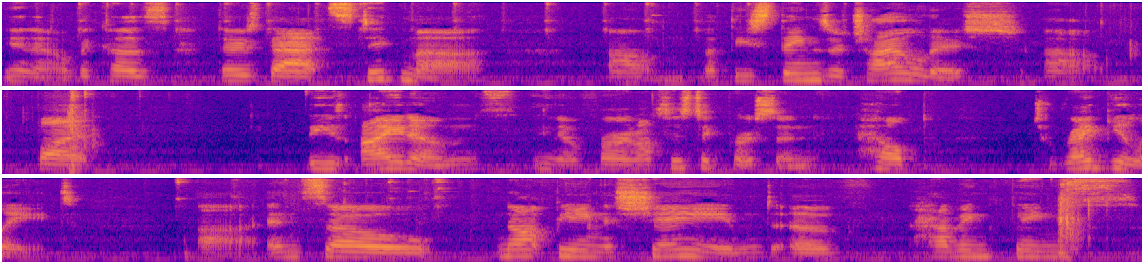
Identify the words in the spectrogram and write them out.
You know, because there's that stigma um, that these things are childish, um, but these items you know, for an autistic person, help to regulate. Uh, and so, not being ashamed of having things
